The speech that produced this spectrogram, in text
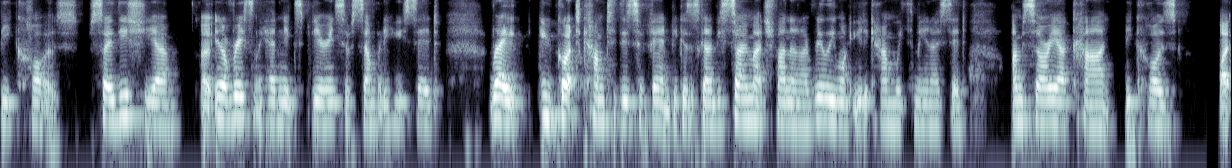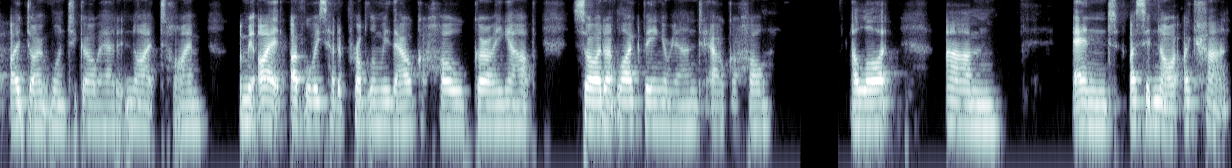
because. So this year, uh, you know, I've recently had an experience of somebody who said, Rae, you've got to come to this event because it's going to be so much fun and I really want you to come with me. And I said, I'm sorry, I can't because I, I don't want to go out at night time. I mean, I, I've always had a problem with alcohol growing up. So I don't like being around alcohol a lot. Um, and I said, no, I can't.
